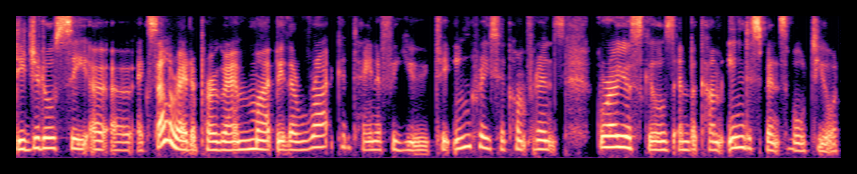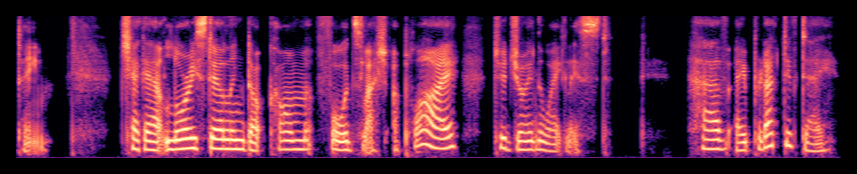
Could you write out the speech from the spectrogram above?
Digital COO Accelerator program might be the right container for you to increase your confidence, grow your skills, and become indispensable to your team. Check out lauriestirling.com forward slash apply to join the waitlist. Have a productive day.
